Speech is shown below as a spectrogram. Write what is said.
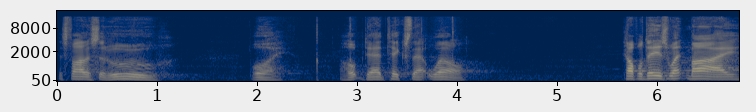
His father said, Ooh, boy, I hope dad takes that well. A couple days went by.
